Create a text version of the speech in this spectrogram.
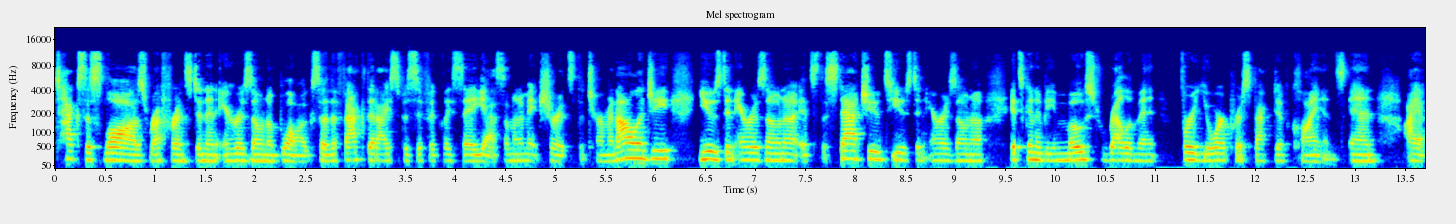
Texas laws referenced in an Arizona blog. So the fact that I specifically say, yes, I'm going to make sure it's the terminology used in Arizona, it's the statutes used in Arizona, it's going to be most relevant for your prospective clients. And I,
